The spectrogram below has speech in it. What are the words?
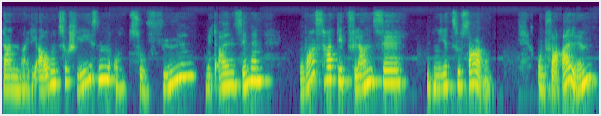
dann mal die Augen zu schließen und zu fühlen mit allen Sinnen, was hat die Pflanze mir zu sagen. Und vor allem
